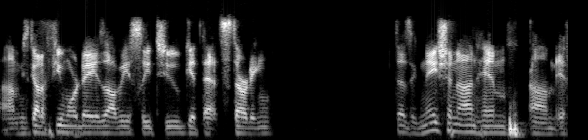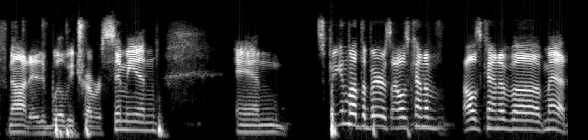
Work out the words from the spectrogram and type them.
Um, he's got a few more days, obviously, to get that starting designation on him. Um, if not, it will be Trevor Siemian. And speaking about the Bears, I was kind of I was kind of uh, mad.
